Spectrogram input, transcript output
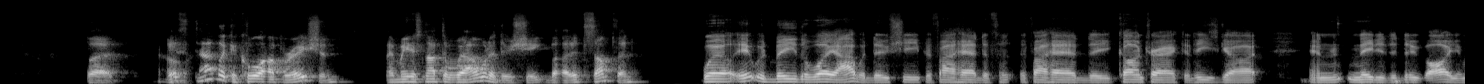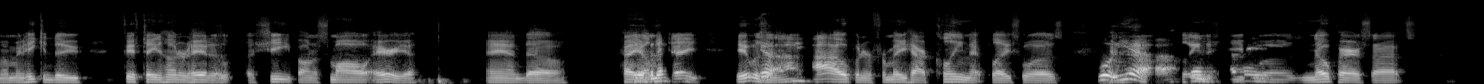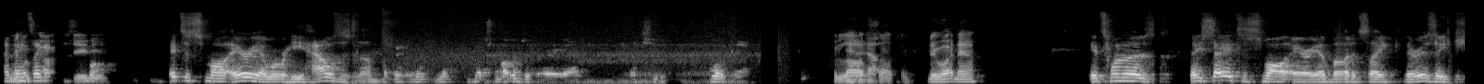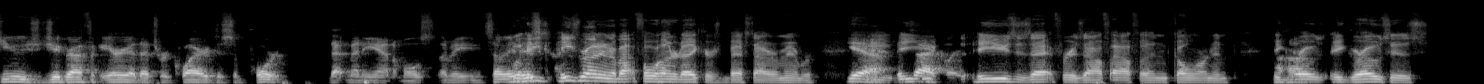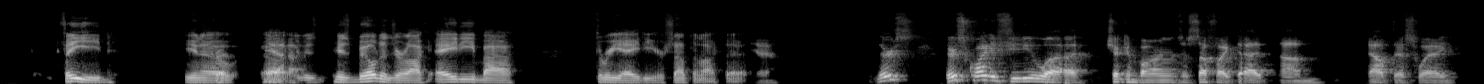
But oh. it sounds like a cool operation. I mean, it's not the way I want to do sheep, but it's something. Well, it would be the way I would do sheep if I had to if I had the contract that he's got and needed to do volume. I mean, he can do fifteen hundred head of, of, sheep on a small area, and uh, hey, yeah, let me tell you, it was yeah. an eye opener for me how clean that place was. Well, yeah, clean and, the sheep I mean, was, no parasites. I mean, no it's like it's a, small, it's a, small, area where he houses them, but there's a much larger area that you work at. We lost something. Do what now? It's one of those. They say it's a small area, but it's like there is a huge geographic area that's required to support that many animals. I mean, so Well, he's, he's running about 400 acres, best I remember. yeah, he- exactly. He uses that for his alfalfa and corn, and he Uh-huh. grows he grows his feed. You know, Yeah. uh, and his his buildings are like 80 by 380 or something like that. Yeah, there's there's quite a few uh, chicken barns and stuff like that um, out this way.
